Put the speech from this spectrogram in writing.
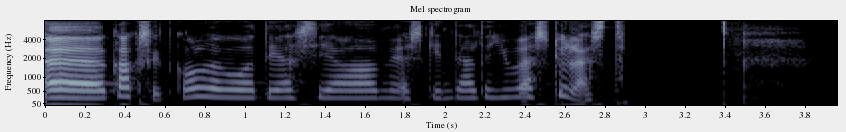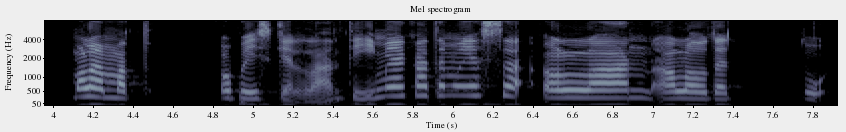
Öö, 23-vuotias ja myöskin täältä Jyväskylästä. Molemmat opiskellaan tiimiakatemiassa, ollaan aloitettu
